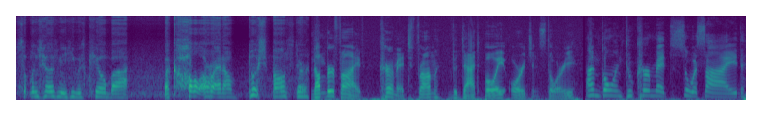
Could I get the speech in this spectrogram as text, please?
Someone tells me he was killed by a Colorado bush monster. Number 5, Kermit from the Dat Boy origin story. I'm going to Kermit suicide.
